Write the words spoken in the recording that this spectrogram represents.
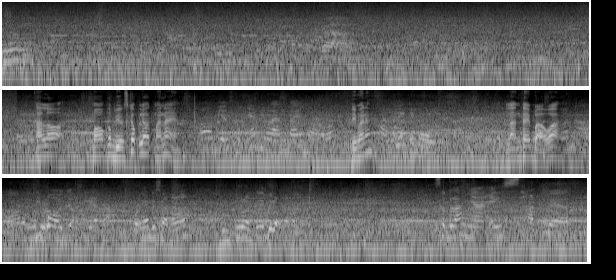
Kalau mau ke bioskop lewat mana ya? Oh, bioskopnya di lantai bawah. Di mana? Lantai bawah. Di pojok dia, Kak. Pokoknya di sana, buntu nanti belok kanan. Sebelahnya Ace Hardware.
